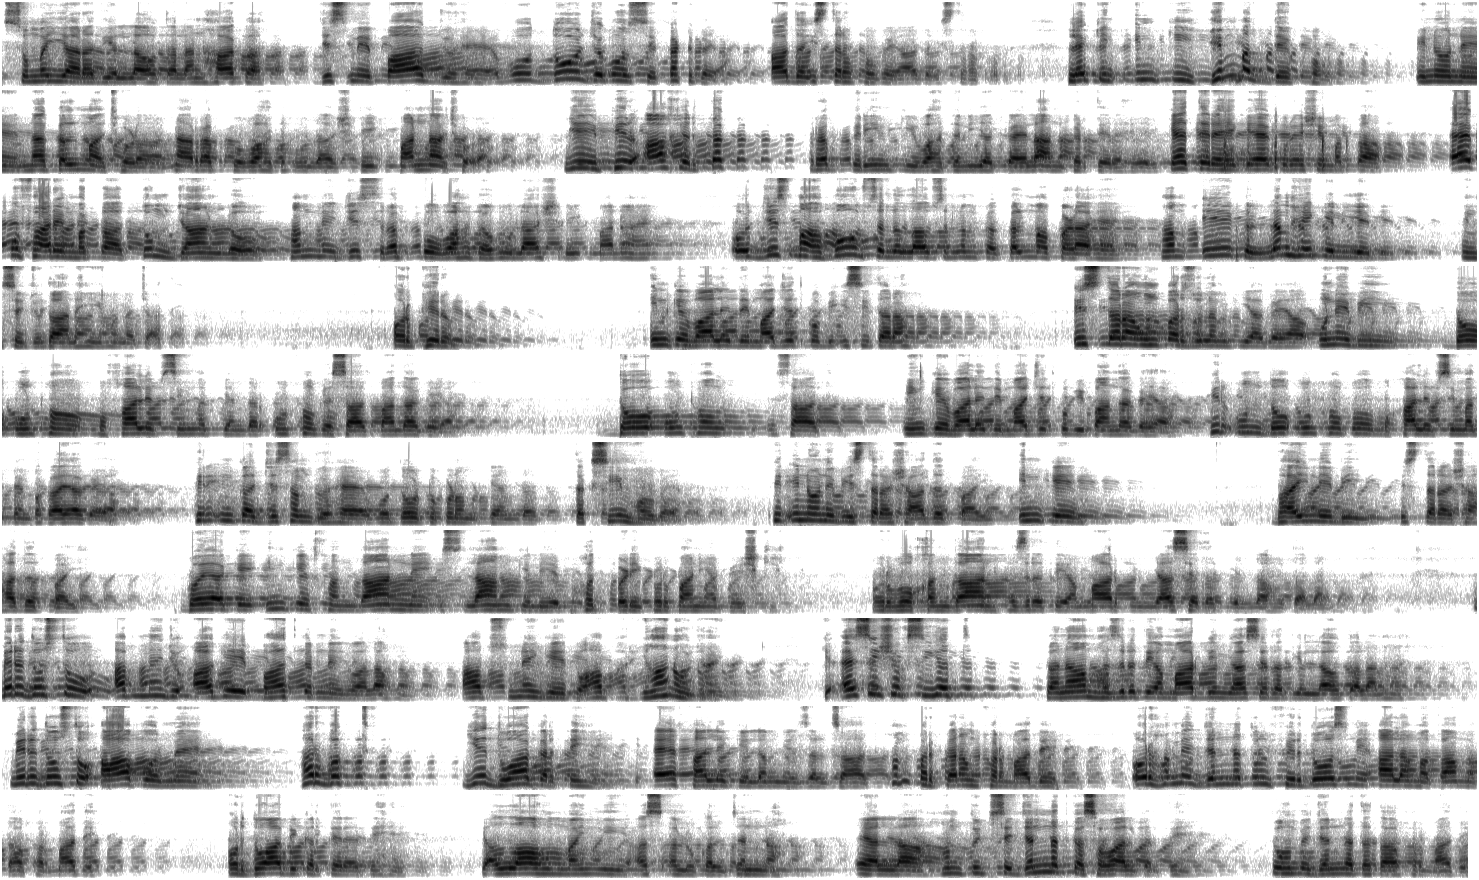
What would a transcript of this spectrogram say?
سمیہ رضی اللہ تعالیٰ عنہ کا، جس میں پاک جو ہے وہ دو جگہوں سے کٹ گیا۔ آدھا اس طرف ہو گیا، آدھا اس طرف ہو گیا۔ لیکن ان کی ہمت دیکھو۔ انہوں نے نہ کلمہ چھوڑا، نہ رب کو وحدہ لا شریک ماننا چھوڑا۔ یہ پھر آخر تک رب کریم کی وحدنیت کا اعلان کرتے رہے۔ کہتے رہے کہ اے قریش مکہ، اے کفار مکہ، تم جان لو، ہم نے جس رب کو وحدہ لا شریک مانا ہے اور جس محبوب صلی اللہ علیہ وسلم کا کلمہ پڑا ہے، ہم ایک لمحے کے لیے بھی ان سے جدا نہیں ہونا چاہتے۔ اور پھر ان کے والد ماجد کو بھی اسی طرح اس طرح ان پر ظلم کیا گیا، انہیں بھی دو اونٹوں مخالف سمت کے اندر اونٹوں کے ساتھ باندھا گیا۔ دو اونٹوں کے ساتھ ان کے والد ماجد کو بھی باندھا گیا۔ پھر ان دو اونٹوں کو مخالف سمت میں بگایا گیا۔ پھر ان کا جسم جو ہے وہ دو ٹکڑوں کے اندر تقسیم ہو گیا۔ پھر انہوں نے بھی اس طرح شہادت پائی۔ ان کے بھائی نے بھی اس طرح شہادت پائی۔ گویا کہ ان کے خاندان نے اسلام کے لیے بہت بڑی قربانیاں پیش کی اور وہ خاندان حضرت عمار بن یاسر رضی اللہ تعالیٰ میرے دوستو، اب میں جو آگے بات کرنے والا ہوں، آپ سنیں گے تو آپ حریان ہو جائیں گے کہ ایسی شخصیت کا نام حضرت عمار بن یاسر رضی اللہ تعالیٰ عنہ۔ میرے دوستو، آپ اور میں ہر وقت یہ دعا کرتے ہیں کہ اے خالق کے لمحے زلزات ہم پر کرم فرما دے۔ اور ہمیں جنت الفردوس میں اعلیٰ مقام عطا فرما دے۔ اور دعا بھی کرتے رہتے ہیں کہ اللہم انی اسألک الجنہ۔ اے اللہ، ہم تجھ سے جنت کا سوال کرتے ہیں، تو ہمیں جنت عطا فرما دے۔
